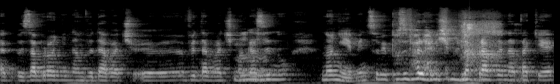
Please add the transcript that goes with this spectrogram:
jakby zabroni nam wydawać, e, wydawać magazynu? No nie, więc sobie pozwalaliśmy naprawdę na takie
